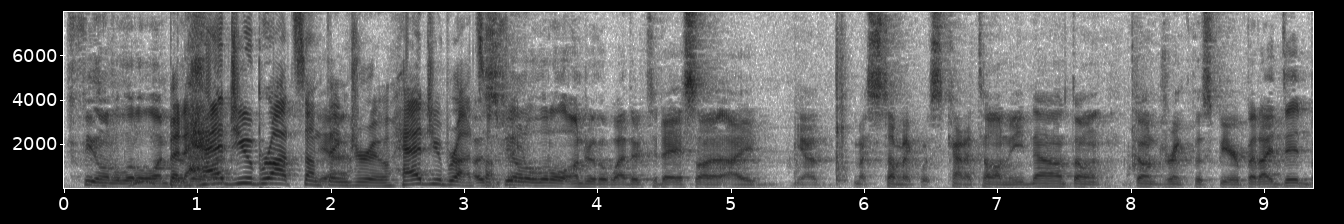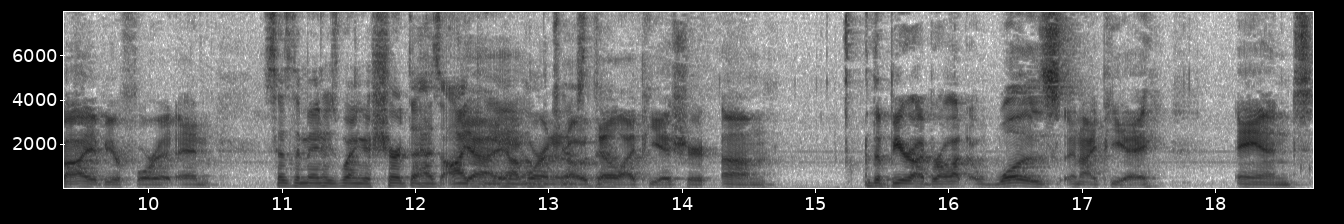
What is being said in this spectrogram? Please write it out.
feeling a little under. But the, had you brought something, Yeah. Drew, had you brought I was something, feeling a little under the weather today, so I, you know, my stomach was kind of telling me, no, don't don't drink this beer. But I did buy a beer for it, and Says the man who's wearing a shirt that has IPA. yeah, yeah I'm on wearing the an chest there. Odell IPA shirt. Um, the beer I brought was an IPA, and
